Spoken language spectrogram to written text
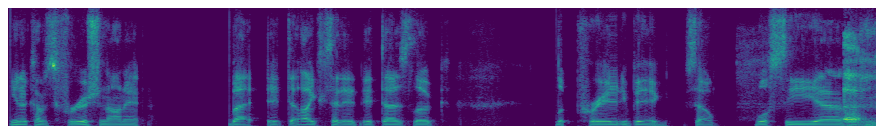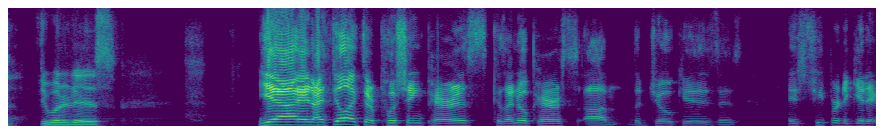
you know, comes to fruition on it. But it, like I said, it it does look look pretty big. So we'll see uh, see what it is. Yeah, and I feel like they're pushing Paris because I know Paris. Um, the joke is is it's cheaper to get an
